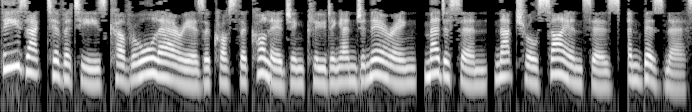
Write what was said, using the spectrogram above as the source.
These activities cover all areas across the college including engineering, medicine, natural sciences, and business.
